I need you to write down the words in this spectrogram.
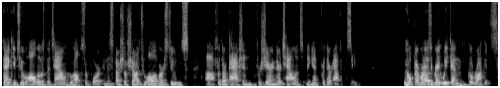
thank you to all those in the town who helped support and a special shout out to all of our students uh, for their passion, for sharing their talents, and again, for their advocacy. We hope everyone has a great weekend. Go Rockets.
